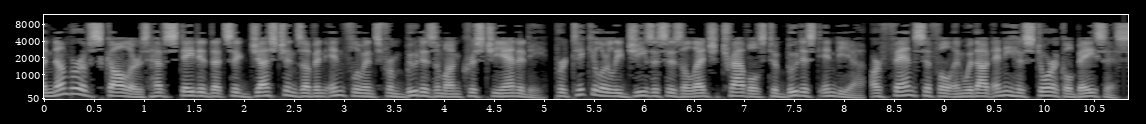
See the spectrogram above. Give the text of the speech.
A number of scholars have stated that suggestions of an influence from Buddhism on Christianity, particularly Jesus's alleged travels to Buddhist India, are fanciful and without any historical basis.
